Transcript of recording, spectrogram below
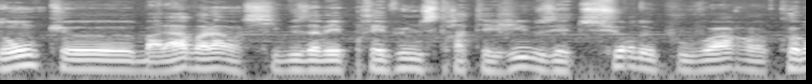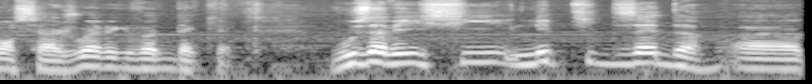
Donc euh, bah là, voilà, si vous avez prévu une stratégie, vous êtes sûr de pouvoir euh, commencer à jouer avec votre deck. Vous avez ici les petites aides euh,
